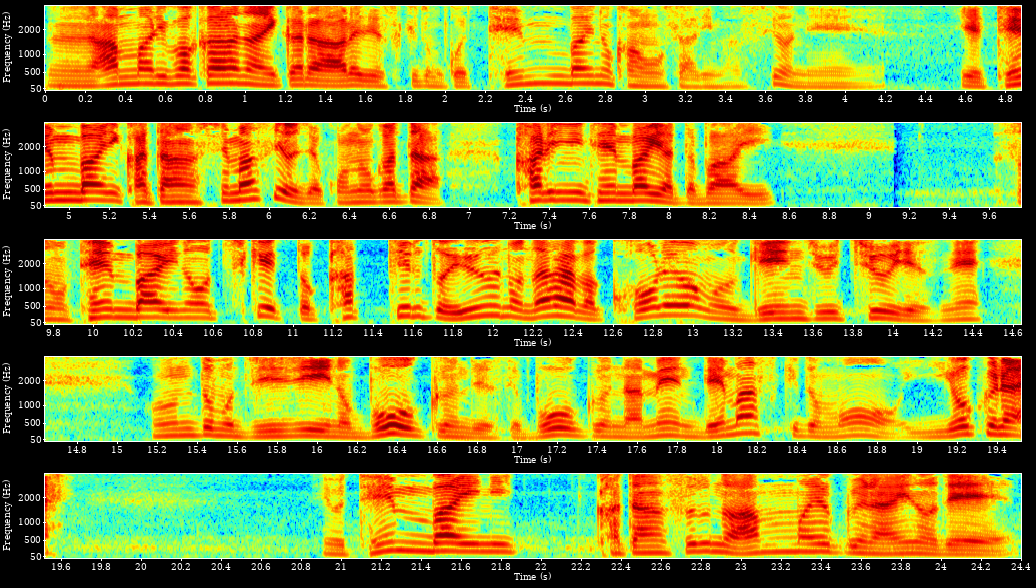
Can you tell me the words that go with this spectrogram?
うん、あんまりわからないからあれですけども、これ転売の可能性ありますよね。いや、転売に加担してますよ。じゃあ、この方、仮に転売やった場合、その転売のチケット買ってるというのならば、これはもう厳重注意ですね。ほんともうジジイの暴君ですよ。暴君な面出ますけども、良くない。でも転売に加担するのはあんま良くないので、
